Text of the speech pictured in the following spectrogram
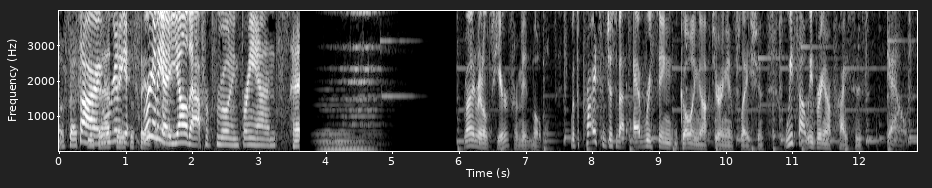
I've got. sorry, few bad we're gonna get to we're gonna get it. yelled at for promoting brands. Hey. Ryan Reynolds here from Mint Mobile. With the price of just about everything going up during inflation, we thought we'd bring our prices down.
